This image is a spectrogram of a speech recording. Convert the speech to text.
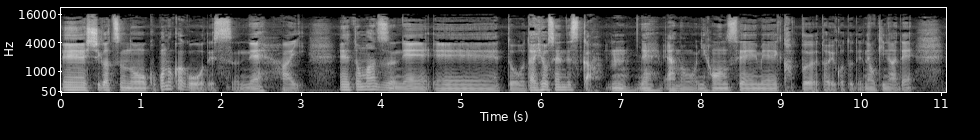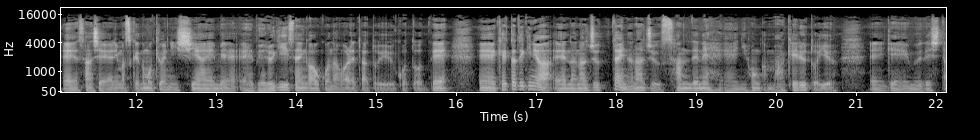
えー7月の9日号ですね。はい。えっ、と、まずね、えっ、と、代表戦ですか。うん、ね、あの、日本生命カップということでね、沖縄で、えー3試合やりますけども、今日は2試合目、えーベルギー戦が行われたということで、えー結果的には、えー70対73でね、えー日本が負けるという、えーゲームでした。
